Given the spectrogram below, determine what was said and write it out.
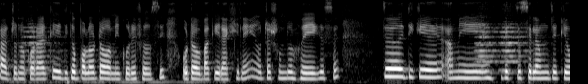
তার জন্য করা আর কি। এদিকে পলাওটাও আমি করে ফেলছি, ওটাও বাকি রাখি নেই, ওটা সুন্দর হয়ে গেছে। তো ওইদিকে আমি দেখতেছিলাম যে কেউ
